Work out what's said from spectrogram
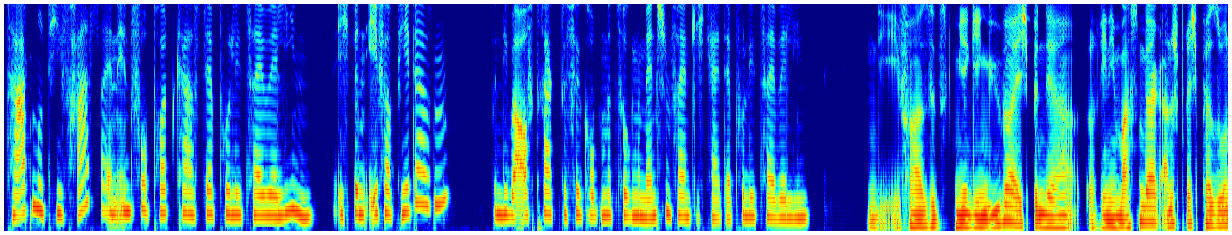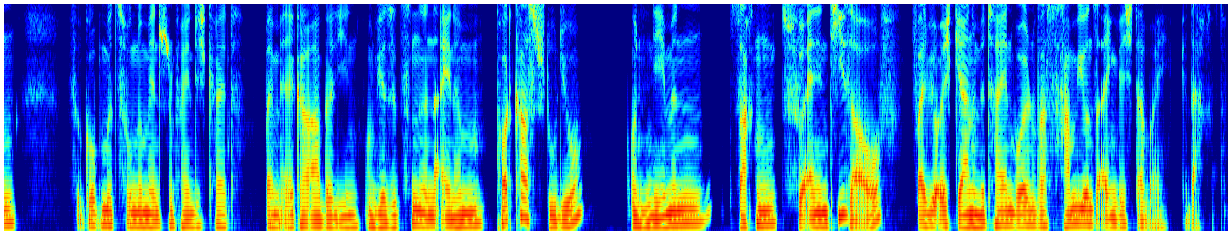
Tatmotiv Hass, ein Infopodcast der Polizei Berlin. Ich bin Eva Petersen, bin die Beauftragte für gruppenbezogene Menschenfeindlichkeit der Polizei Berlin. Die Eva sitzt mir gegenüber. Ich bin der René Massenberg, Ansprechperson für gruppenbezogene Menschenfeindlichkeit beim LKA Berlin. Und wir sitzen in einem Podcaststudio und nehmen Sachen für einen Teaser auf, weil wir euch gerne mitteilen wollen, was haben wir uns eigentlich dabei gedacht.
